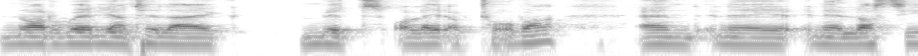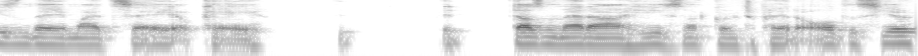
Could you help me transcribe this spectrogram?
not ready until like mid or late October, and in a in a lost season they might say, okay, it, it doesn't matter, he's not going to play at all this year.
